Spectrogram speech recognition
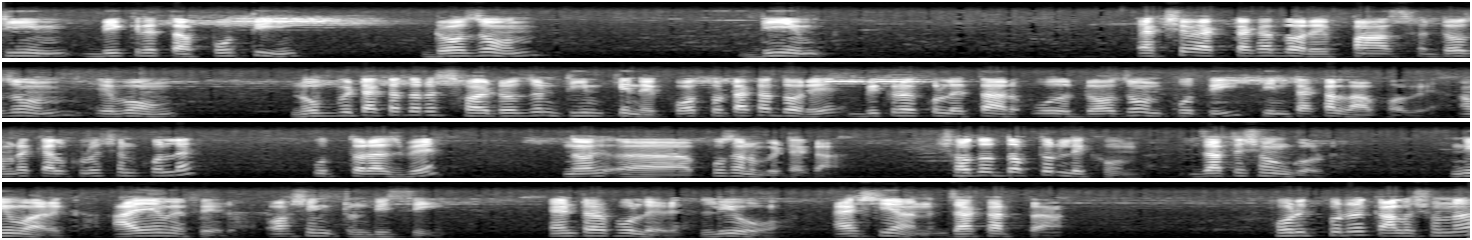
ডিম বিক্রেতা প্রতি ডজন ডিম একশো এক টাকা দরে পাঁচ ডজন এবং নব্বই টাকা দরে ছয় ডজন ডিম কিনে কত টাকা দরে বিক্রয় করলে তার ও ডজন প্রতি তিন টাকা লাভ হবে? আমরা ক্যালকুলেশন করলে উত্তর আসবে পঁচানব্বই টাকা। সদর দপ্তর লিখুন, জাতিসংঘর, নিউ ইয়র্ক আইএমএফ এর, ওয়াশিংটন ডিসি এন্টারপোলের লিও, এশিয়ান, জাকার্তা ফরিদপুরের কালোসোনা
